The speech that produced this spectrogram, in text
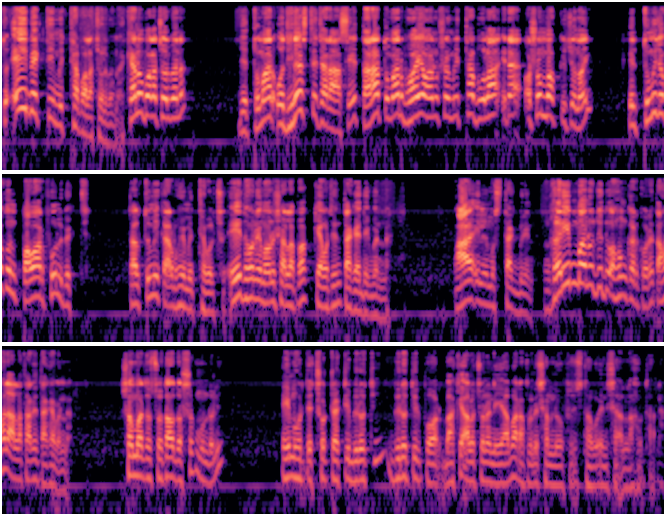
তো এই ব্যক্তি মিথ্যা বলা চলবে না। কেন বলা চলবে না? যে তোমার অধীনস্থে যারা আছে, তারা তোমার ভয়ে অনেক মিথ্যা বলা, এটা অসম্ভব কিছু নয়। কিন্তু তুমি যখন পাওয়ারফুল ব্যক্তি, তাহলে তুমি কার ভয়ে মিথ্যা বলছো? এই ধরনের মানুষ আল্লাপাক কেমন তাকায় দেখবেন না। আর ইল মুস্তাকবিরিন। গরিব মানুষ যদি অহংকার করে, তাহলে আল্লাহ তাদের তাকাবেন না। সম্মানিত শ্রোতা ও দর্শক মণ্ডলী, এই মুহূর্তে ছোট্ট একটি বিরতি। বিরতির পর বাকি আলোচনা নিয়ে আবার আপনাদের সামনে উপস্থিত হব ইনশা আল্লাহ তালা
